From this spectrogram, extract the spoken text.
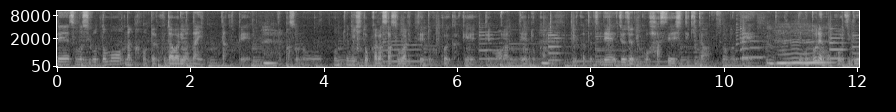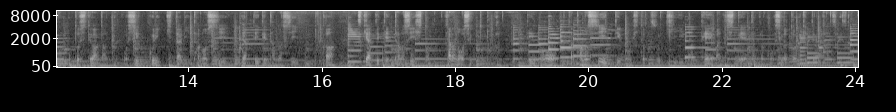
でその仕事もなんか本当にこだわりはないなくて、なんかその本当に人から誘われてとか声かけてもらってとかっていう形で徐々にこう派生してきたものででもどれもこう自分としてはなんかこうしっくりきたり楽しいやっていて楽しいとか付き合っていて楽しい人からのお仕事とかっていうのを楽しいっていうのを一つキーがテーマにしてなんかこう仕事を受けてる感じですかね。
